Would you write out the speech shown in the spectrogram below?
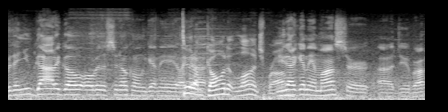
But then you gotta go over to Sunoco and get me like Dude, i I'm going at lunch, bro. You gotta get me a monster, uh, dude, bro.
